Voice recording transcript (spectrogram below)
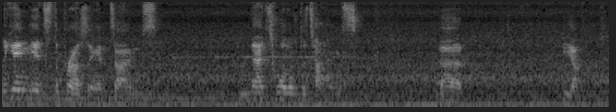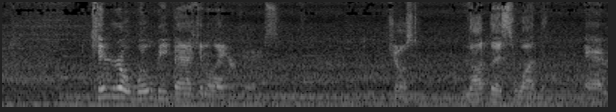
the game gets depressing at times. That's one of the times. Uh, yeah. Kendra will be back in later games. Just not this one, and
